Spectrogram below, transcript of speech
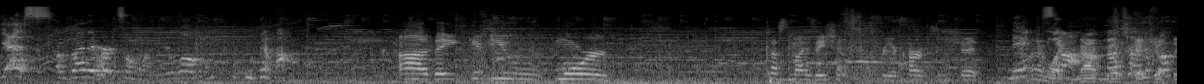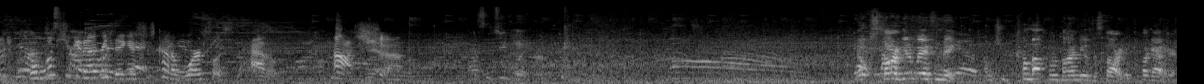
Yes, I'm glad it hurt someone. You're welcome. Uh, they give you more customization for your carts and shit. Nick, I'm, like, stop. not I'm gonna trying to up anymore. you. But once you get everything, it's just kind of worthless to have them. Ah, shit. Yeah. That's what you get. No, Star, get away from me. Don't you come up from behind me with the star. Get the fuck out of here.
